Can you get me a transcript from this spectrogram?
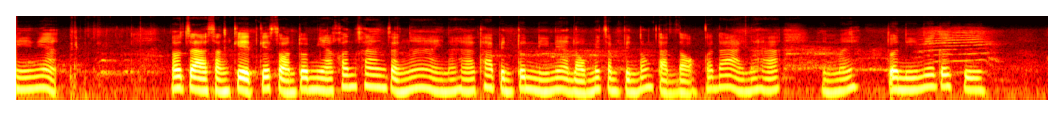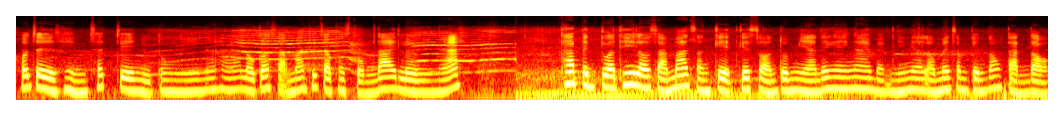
นี้เนี่ยเราจะสังเกตเกสรตัวเมียค่อนข้างจะง่ายนะคะ ถ้าเป็นต้นนี้เนี่ยเราไม่จำเป็นต้องตัดดอกก็ได้นะคะ เห็นไหมตัวนี้เนี่ยก็คือ เขาจะเห็นชัดเจนอยู่ตรงนี้นะคะ เราก็สามารถที่จะผสมได้เลยนะ ถ้าเป็นตัวที่เราสามารถสังเกตเกสรตัวเมียได้ง่าย ๆ แบบนี้เนี่ยเราไม่จำเป็นต้องตัดดอก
